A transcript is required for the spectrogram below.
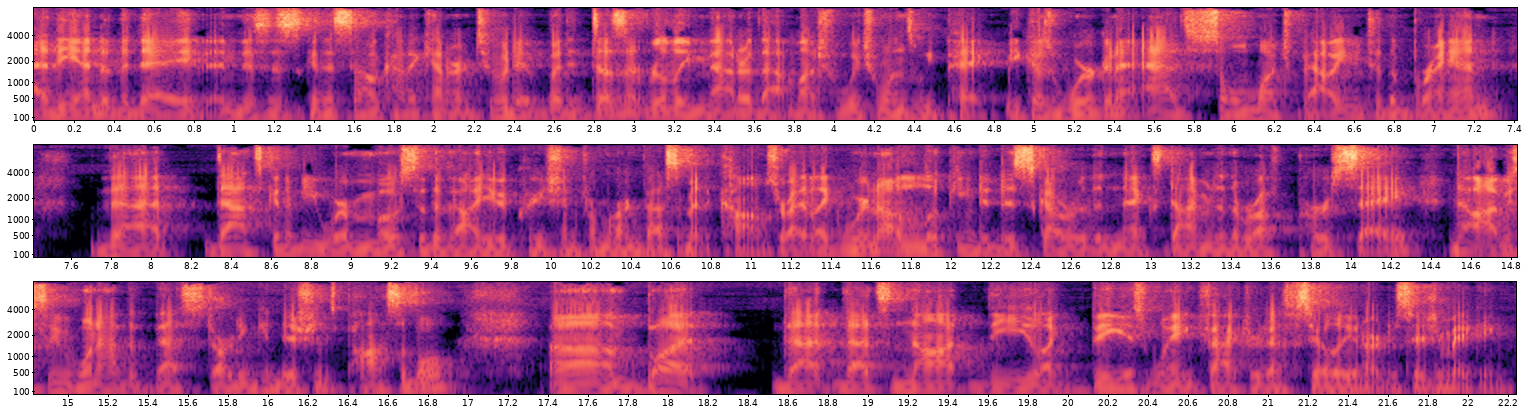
at the end of the day, and this is going to sound kind of counterintuitive, but it doesn't really matter that much which ones we pick because we're going to add so much value to the brand that that's going to be where most of the value accretion from our investment comes, right? Like we're not looking to discover the next diamond in the rough per se. Now, obviously, we want to have the best starting conditions possible, um, but that that's not the like biggest weighing factor necessarily in our decision making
